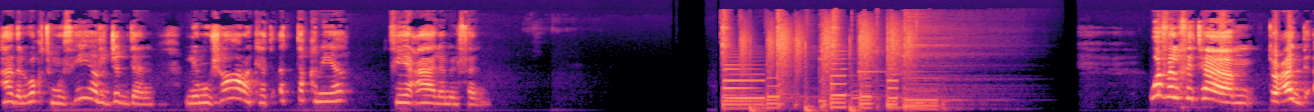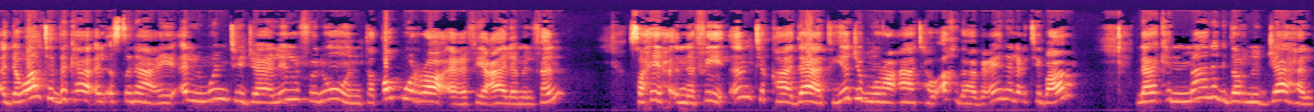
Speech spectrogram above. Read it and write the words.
هذا الوقت مثير جدا لمشاركة التقنية في عالم الفن. الختام تعد أدوات الذكاء الاصطناعي المنتجة للفنون تطور رائع في عالم الفن صحيح إن في انتقادات يجب مراعاتها وأخذها بعين الاعتبار لكن ما نقدر نتجاهل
